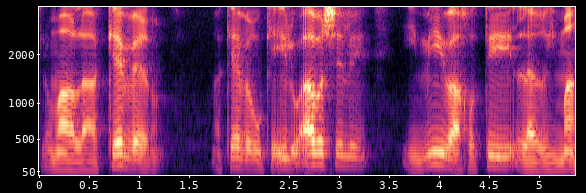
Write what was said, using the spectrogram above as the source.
כלומר לקבר, הקבר הוא כאילו אבא שלי, אמי ואחותי לרימה.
